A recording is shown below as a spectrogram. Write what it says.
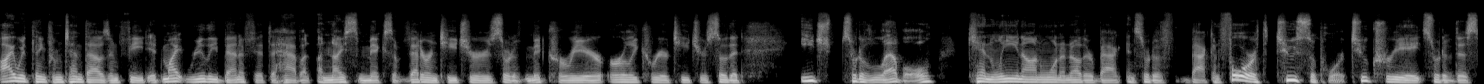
I would think from 10,000 feet, it might really benefit to have a, a nice mix of veteran teachers, sort of mid career, early career teachers, so that each sort of level can lean on one another back and sort of back and forth to support, to create sort of this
